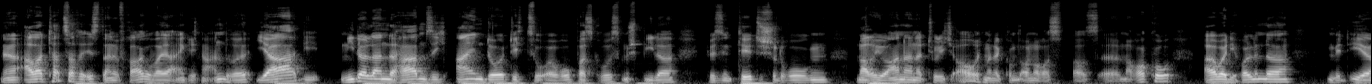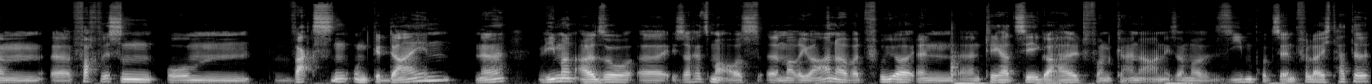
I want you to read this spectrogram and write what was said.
Ne? Aber Tatsache ist, deine Frage war ja eigentlich eine andere. Ja, die Niederlande haben sich eindeutig zu Europas größtem Spieler für synthetische Drogen, Marihuana natürlich auch, ich meine, der kommt auch noch aus, aus äh, Marokko, aber die Holländer mit ihrem äh, Fachwissen um Wachsen und Gedeihen, ne, wie man also, äh, ich sag jetzt mal aus äh, Marihuana, was früher ein, ein THC-Gehalt von, keine Ahnung, ich sag mal 7% vielleicht hatte,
